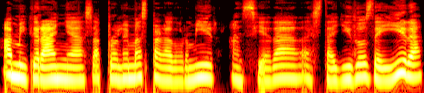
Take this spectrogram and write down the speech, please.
a migrañas, a problemas para dormir, ansiedad, a estallidos de ira,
